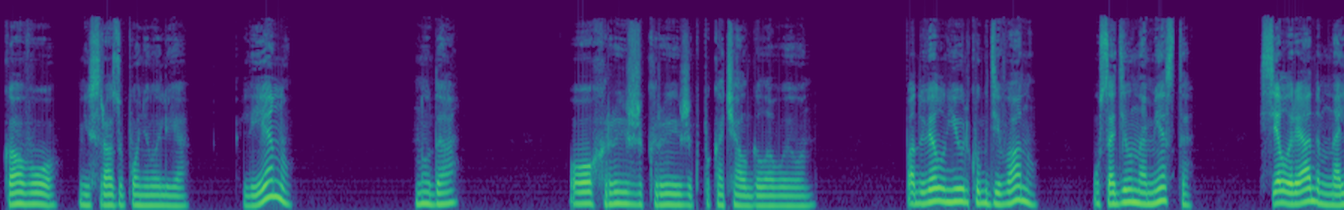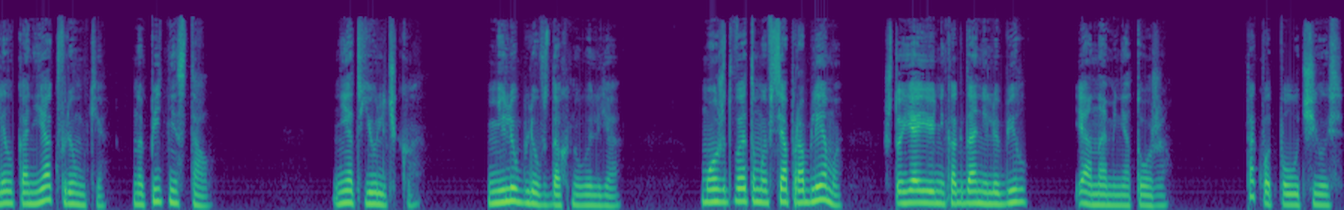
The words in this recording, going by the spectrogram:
«Кого?» — не сразу понял Илья. «Лену?» «Ну да». «Ох, рыжик, рыжик!» — покачал головой он. Подвел Юльку к дивану, усадил на место, сел рядом, налил коньяк в рюмке, но пить не стал. «Нет, Юлечка, не люблю», — вздохнул Илья. «Может, в этом и вся проблема, что я ее никогда не любил, и она меня тоже. Так вот получилось».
